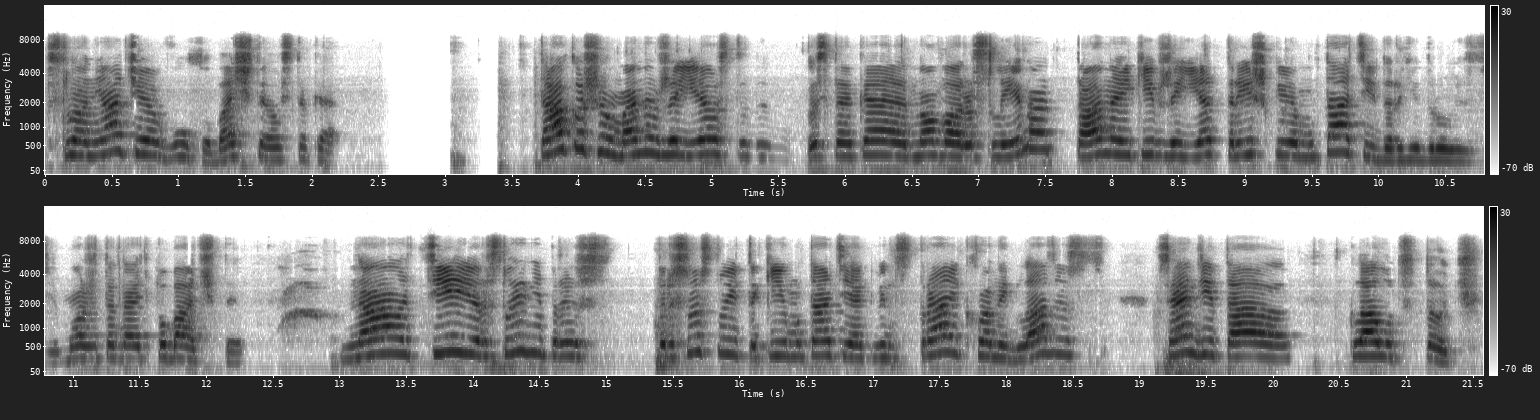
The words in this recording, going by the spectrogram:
слоняче вухо. Бачите, ось таке. Також у мене вже є ось, ось таке нова рослина, та на якій вже є трішки мутацій, дорогі друзі. Можете навіть побачити. На цій рослині присутствують такі мутації, як Windstrike, Honey Glazes, Sandy та Cloud Touch.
